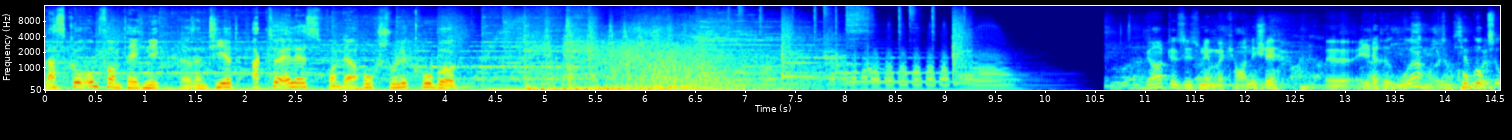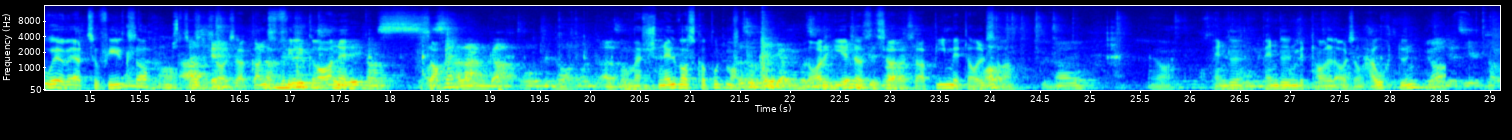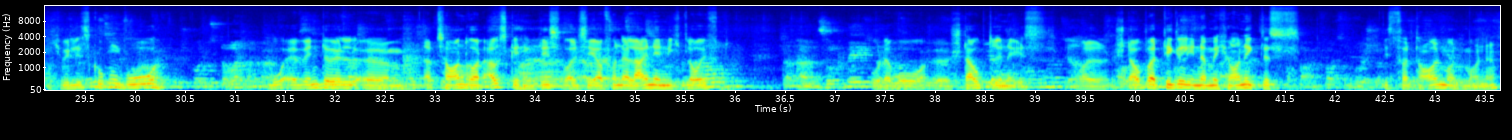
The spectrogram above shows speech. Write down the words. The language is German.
Lasko Umformtechnik präsentiert Aktuelles von der Hochschule Coburg. Ja, das ist eine mechanische äh, ältere Uhr. Also Kuckucksuhr wäre zu viel gesagt. Das ist also eine ganz filigrane Sache, wo man schnell was kaputt macht. Gerade hier, das ist ja so ein Bimetall. So. Ja, Pendel, Pendelmetall, also hauchdünn. Ich will jetzt gucken, wo, wo eventuell ähm, ein Zahnrad ausgehängt ist, weil sie ja von alleine nicht läuft. Oder wo äh, Staub drin ist. Weil Staubartikel in der Mechanik, das ist fatal manchmal. Ne?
